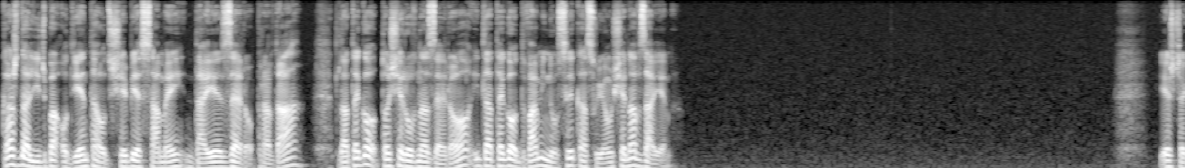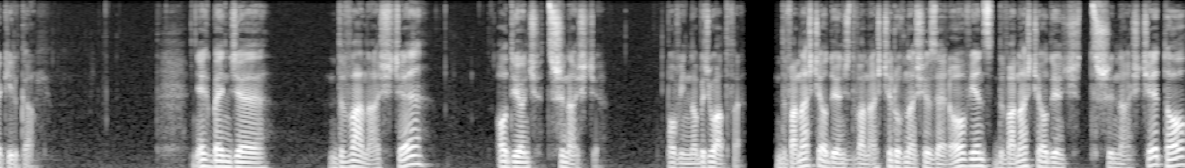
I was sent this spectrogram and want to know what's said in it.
Każda liczba odjęta od siebie samej daje 0, prawda? Dlatego to się równa 0 i dlatego dwa minusy kasują się nawzajem. Jeszcze kilka. Niech będzie 12 odjąć 13. Powinno być łatwe. 12 odjąć 12 równa się 0, więc 12 odjąć 13 to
